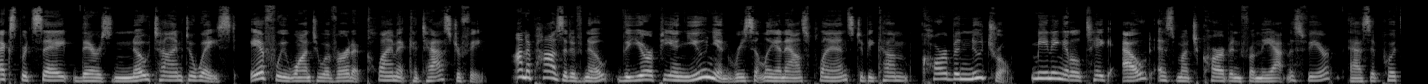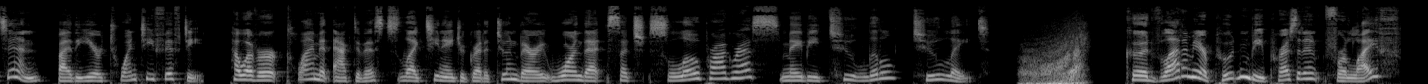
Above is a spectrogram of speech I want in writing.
Experts say there's no time to waste if we want to avert a climate catastrophe. On a positive note, the European Union recently announced plans to become carbon neutral, meaning it'll take out as much carbon from the atmosphere as it puts in by the year 2050. However, climate activists like teenager Greta Thunberg warn that such slow progress may be too little too late. Could Vladimir Putin be president for life?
